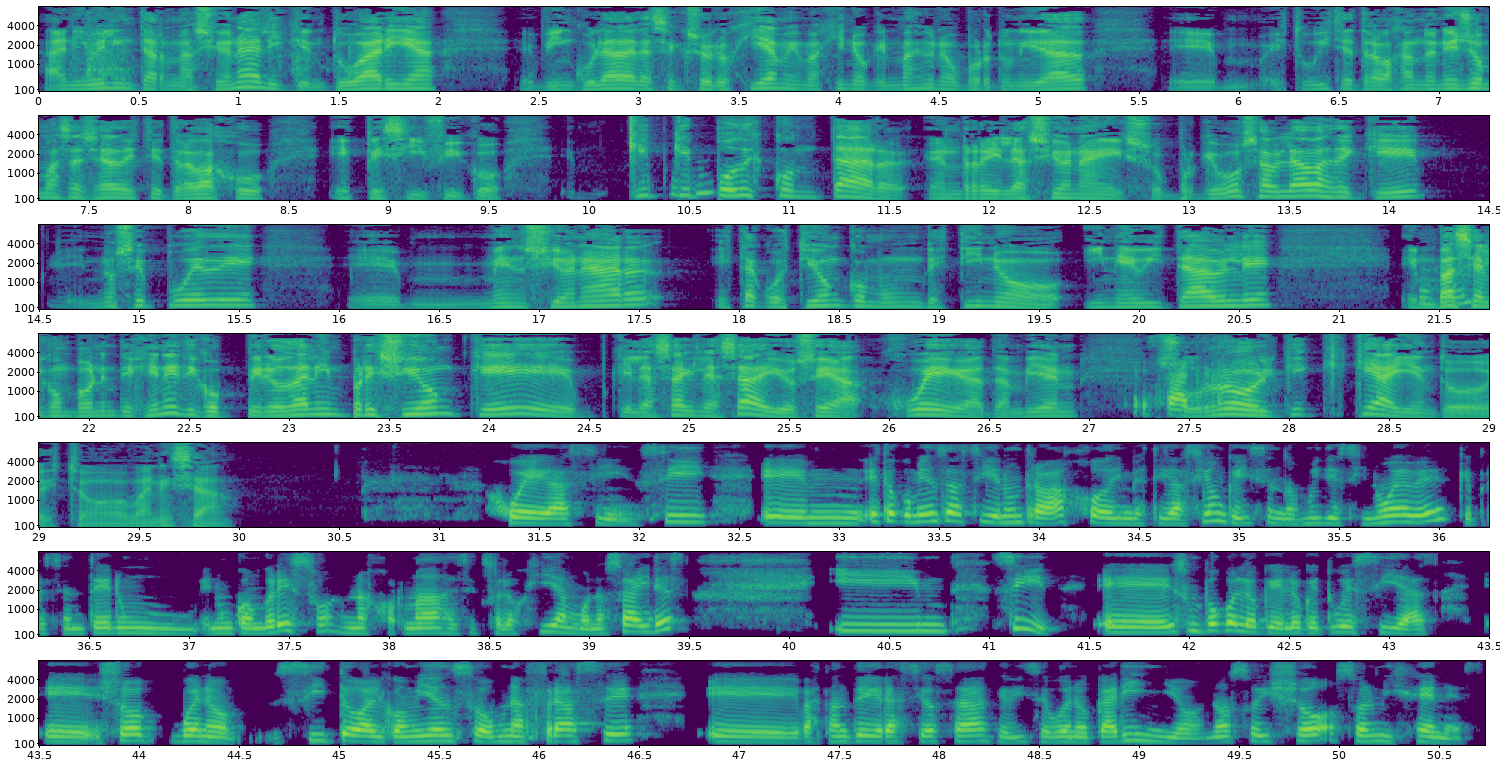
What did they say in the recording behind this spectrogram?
a nivel internacional y que en tu área eh, vinculada a la sexología, me imagino que en más de una oportunidad eh, estuviste trabajando en ello más allá de este trabajo específico. ¿Qué, podés contar en relación a eso? Porque vos hablabas de que eh, no se puede mencionar esta cuestión como un destino inevitable en base al componente genético, pero da la impresión que, las hay, las hay, o sea, juega también su rol. ¿Qué, ¿Qué, hay en todo esto, Vanessa? Juega, sí, sí. Em, esto comienza así en un trabajo de investigación que hice en 2019, que presenté en un, en un congreso, en unas jornadas de sexología en Buenos Aires. Y sí, eh, es un poco lo que, lo que tú decías. Eh, yo, bueno, cito al comienzo una frase eh, bastante graciosa que dice, bueno, cariño, no soy yo, son mis genes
